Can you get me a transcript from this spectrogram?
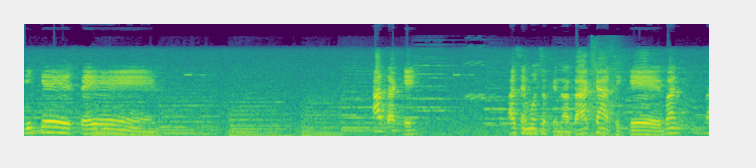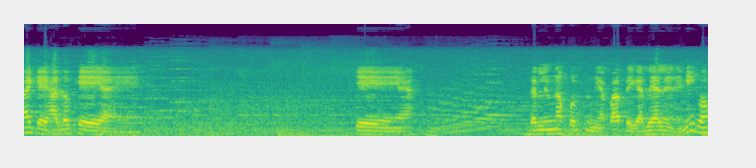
y que este ataque. Hace mucho que no ataca así que bueno hay que dejarlo que eh, que darle una oportunidad para pegarle al enemigo.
